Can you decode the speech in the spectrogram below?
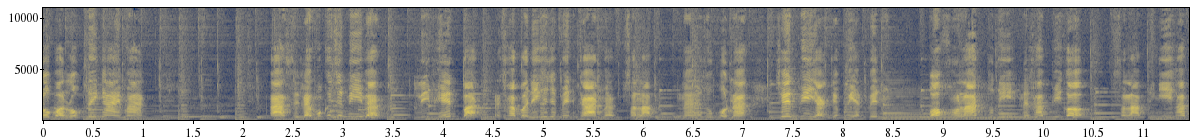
ลบอะลบได้ง่ายมาก อะเสร็จแล้วมันก็จะมีแบบรีเพสบัตรนะครับอันนี้ก็จะเป็นการแบบสลับนะทุกคนนะ เช่นพี่อยากจะเปลี่ยนเป็นบล็อกของรัฐตัวนี้นะครับ พี่ก็สลับอย่างนี้ครับ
